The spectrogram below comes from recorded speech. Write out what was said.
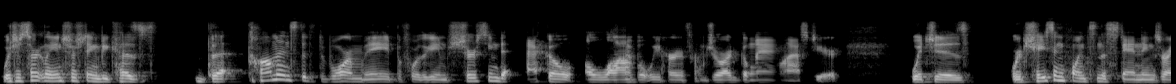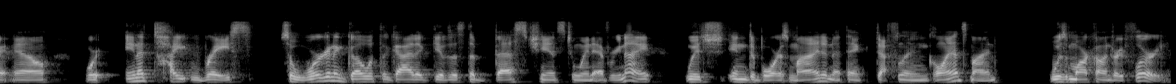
which is certainly interesting because the comments that DeBoer made before the game sure seem to echo a lot of what we heard from Gerard Gallant last year, which is we're chasing points in the standings right now. We're in a tight race. So we're going to go with the guy that gives us the best chance to win every night, which in DeBoer's mind, and I think definitely in Gallant's mind, was Marc Andre Fleury.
